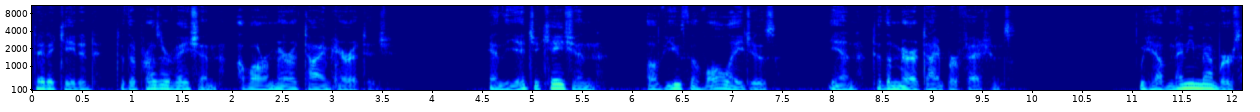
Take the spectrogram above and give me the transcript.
dedicated to the preservation of our maritime heritage and the education of youth of all ages into the maritime professions. We have many members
